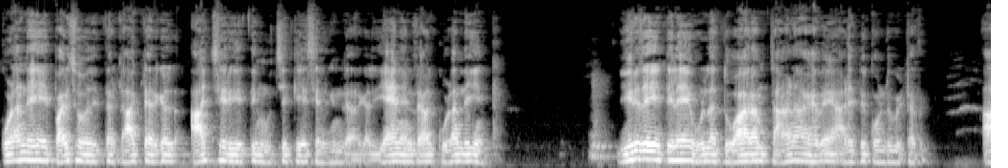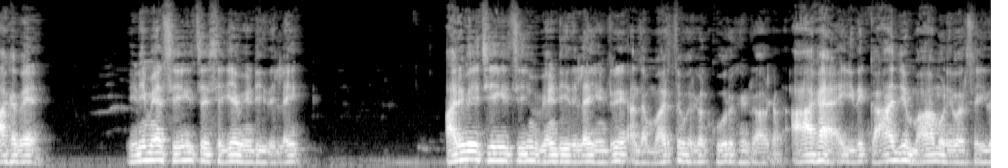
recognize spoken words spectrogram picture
குழந்தையை பரிசோதித்த டாக்டர்கள் ஆச்சரியத்தின் உச்சிக்கே செல்கின்றார்கள். ஏனென்றால் குழந்தையின் இருதயத்திலே உள்ள துவாரம் தானாகவே அடைத்து கொண்டு விட்டது. ஆகவே இனிமேல் சிகிச்சை செய்ய வேண்டியதில்லை. அறுவை சிகிச்சையும் வேண்டியதில்லை என்று அந்த மருத்துவர்கள் கூறுகின்றார்கள். ஆக இது காஞ்சி மாமுனிவர் செய்த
